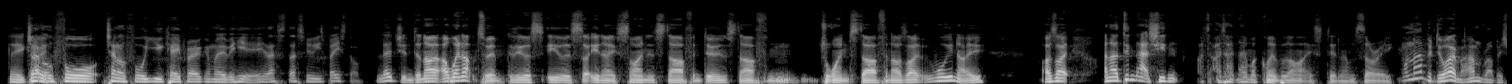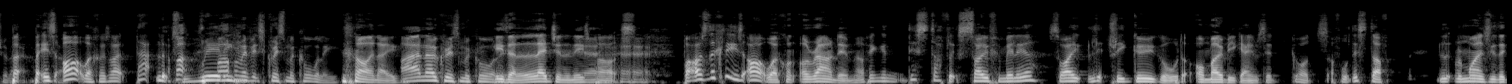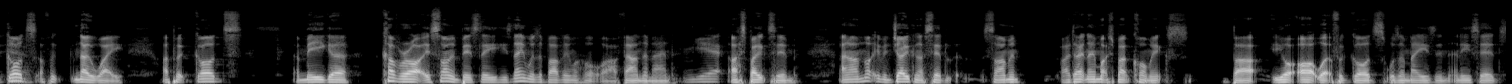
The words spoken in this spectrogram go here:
there you go. Channel 4, Channel 4 UK program over here. That's, that's who he's based on. legend. And I, I went up to him because he was he was you know signing stuff and doing stuff and drawing stuff, and I was like, well, you know, I was like, and I didn't actually, I, I don't know my comic book artist, Dylan. I'm sorry, Well, neither do I, man. I'm rubbish with that. but his artwork, I was like, that looks Apart, really. apart from if it's Chris McCauley. oh, I know. I know Chris McCauley. He's a legend in these Yeah. parts. But I was looking at his artwork on, around him. I'm thinking this stuff looks so familiar. So I literally googled on Moby Games. Said gods. I thought this stuff reminds me of the gods. I thought no way. I put gods, Amiga, cover artist Simon Bisley. His name was above him. I thought, oh, I found the man. yeah. I spoke to him, and I'm not even joking. I said, Simon, I don't know much about comics, but your artwork for gods was amazing. And he said,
